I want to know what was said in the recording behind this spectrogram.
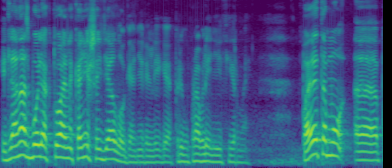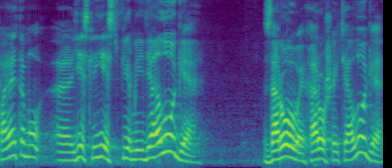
И для нас более актуальна, конечно, идеология, а не религия при управлении фирмой. Поэтому, э, поэтому э, если есть в фирме идеология, здоровая, хорошая теология,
